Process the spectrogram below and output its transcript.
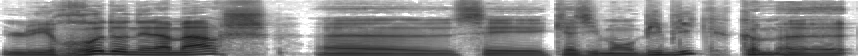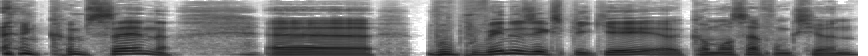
lui redonner la marche. Euh, c'est quasiment biblique comme, comme scène. Vous pouvez nous expliquer comment ça fonctionne?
